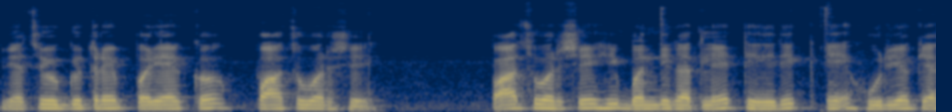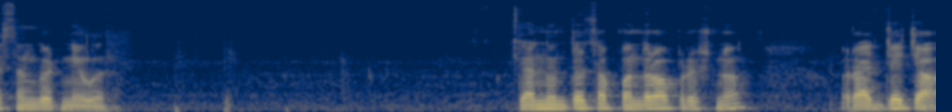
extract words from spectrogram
याचं योग्य उत्तर आहे पर्याय क पाच वर्षे. पाच वर्षे ही बंदी घातली आहे तेहरीक ए हुरियक या संघटनेवर. त्यानंतरचा पंधरावा प्रश्न राज्याच्या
